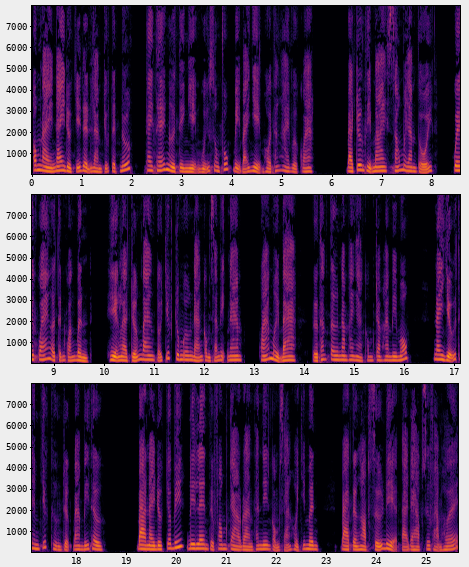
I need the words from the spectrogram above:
Ông này nay được chỉ định làm Chủ tịch nước, thay thế người tiền nhiệm Nguyễn Xuân Phúc bị bãi nhiệm hồi tháng 2 vừa qua. Bà Trương Thị Mai, 65 tuổi, quê quán ở tỉnh Quảng Bình, hiện là trưởng ban tổ chức Trung ương Đảng Cộng sản Việt Nam khóa 13 từ tháng 4 năm 2021, nay giữ thêm chức thường trực ban bí thư. Bà này được cho biết đi lên từ phong trào Đoàn Thanh niên Cộng sản Hồ Chí Minh. Bà từng học sử địa tại Đại học Sư phạm Huế.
